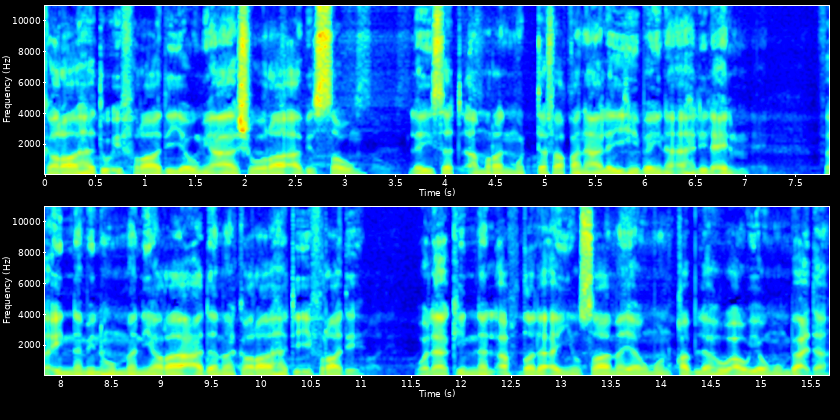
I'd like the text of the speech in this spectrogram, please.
كراهة إفراد يوم عاشوراء بالصوم ليست امرا متفقا عليه بين أهل العلم فإن منهم من يرى عدم كراهة إفراده ولكن الأفضل أن يصام يوم قبله أو يوم بعده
